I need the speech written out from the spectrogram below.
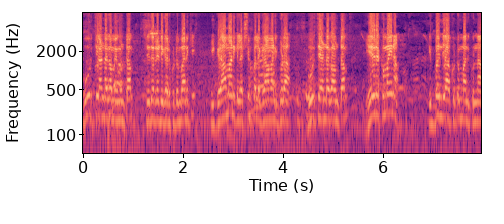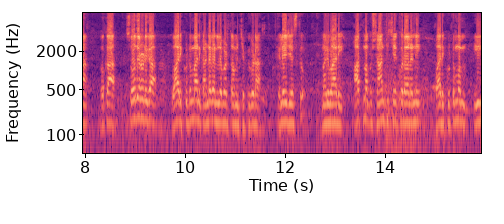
పూర్తి అండగా మేము ఉంటాం శ్రీధర్ రెడ్డి గారి కుటుంబానికి ఈ గ్రామానికి లక్ష్మీపల్లి గ్రామానికి కూడా పూర్తి అండగా ఉంటాం. ఏ రకమైన ఇబ్బంది ఆ కుటుంబానికి ఉన్న ఒక సోదరుడిగా వారి కుటుంబానికి అండగా నిలబడతామని చెప్పి కూడా తెలియజేస్తూ మరి వారి ఆత్మకు శాంతి చేకూరాలని వారి కుటుంబం ఈ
